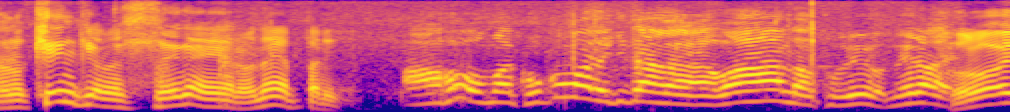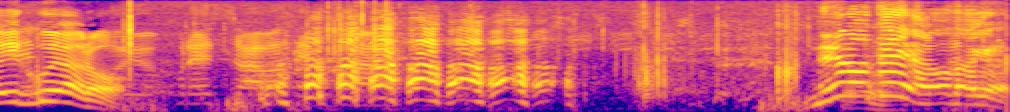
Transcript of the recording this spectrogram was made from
あの謙虚な姿勢がええんやろねやっぱり。アホ、お前ここまで来たんら、ワンアンダー取れよ、狙い。それは行くやろ。狙ってんやろ、だけ。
